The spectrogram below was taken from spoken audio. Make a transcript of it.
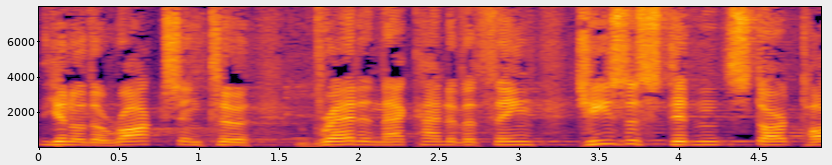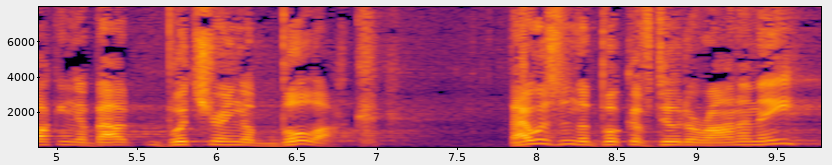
you know, the rocks into bread and that kind of a thing, Jesus didn't start talking about butchering a bullock. That was in the book of Deuteronomy.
